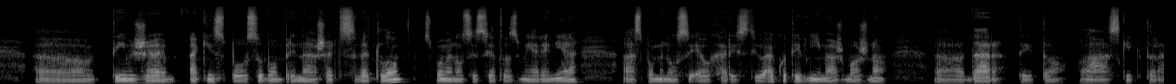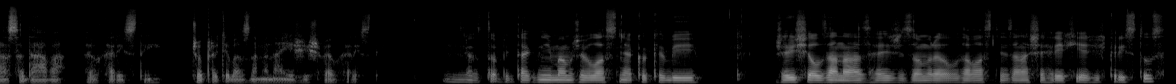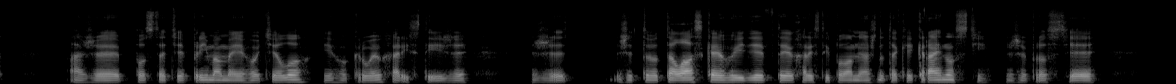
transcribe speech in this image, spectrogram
tým, že akým spôsobom prinášať svetlo. Spomenul si sviato zmierenia a spomenul si Eucharistiu. Ako ty vnímaš možno dar tejto lásky, ktorá sa dáva v Eucharistii? Čo pre teba znamená Ježiš v Eucharistii? Ja to tak vnímam, že vlastne ako keby, že išiel za nás, hej, že zomrel za vlastne za naše hriechy Ježiš Kristus a že v podstate príjmame jeho telo, jeho krv Eucharistii, že, že, že to, tá láska jeho ide v tej Eucharistii podľa mňa až do takej krajnosti, že proste,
